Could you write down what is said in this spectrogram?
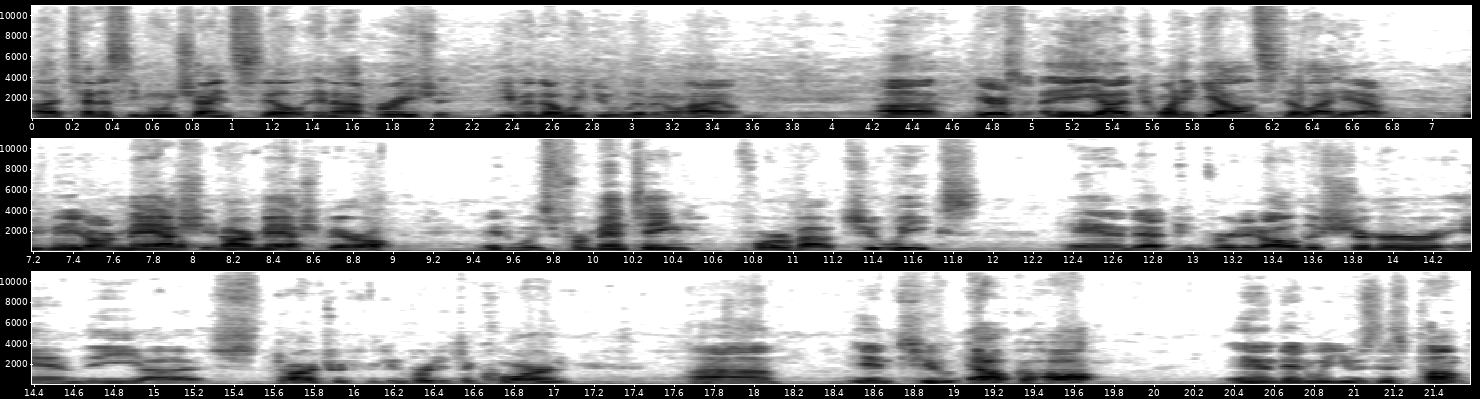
uh, Tennessee moonshine still in operation, even though we do live in Ohio. Uh, here's a uh, 20 gallon still I have. We made our mash in our mash barrel. It was fermenting for about two weeks, and that converted all the sugar and the uh, starch, which we converted to corn, uh, into alcohol. And then we use this pump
